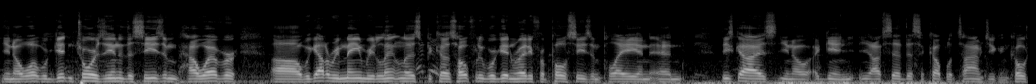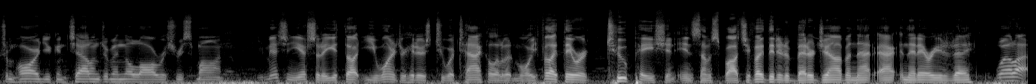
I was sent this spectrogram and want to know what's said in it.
you know what? We're getting towards the end of the season. However, uh, we got to remain relentless because hopefully we're getting ready for postseason play. And, and these guys, you know, again, I've said this a couple of times. You can coach them hard, you can challenge them, and they'll always respond. You mentioned yesterday you thought you wanted your hitters to attack a little bit more. You feel like they were too patient in some spots. You feel like they did a better job in that in that area today. Well, I,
